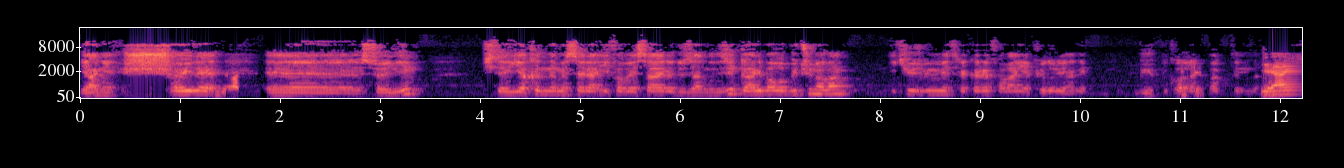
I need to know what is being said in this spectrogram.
Yani şöyle e, söyleyeyim. İşte yakında mesela İFA vesaire düzenlenecek. Galiba o bütün alan 200 bin metrekare falan yapıyordur yani büyüklük olarak baktığında. Yani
